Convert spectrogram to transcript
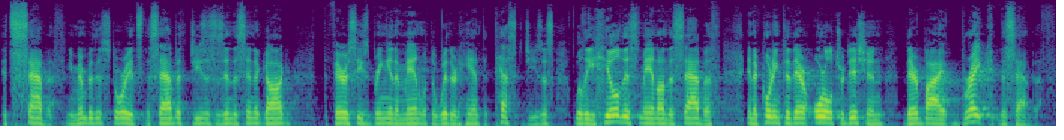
It's Sabbath. You remember this story? It's the Sabbath. Jesus is in the synagogue. The Pharisees bring in a man with a withered hand to test Jesus. Will he heal this man on the Sabbath? And according to their oral tradition, thereby break the Sabbath.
